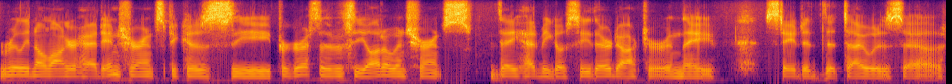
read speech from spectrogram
really no longer had insurance because the progressive, the auto insurance, they had me go see their doctor and they stated that I was uh,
